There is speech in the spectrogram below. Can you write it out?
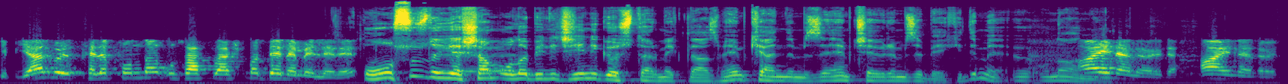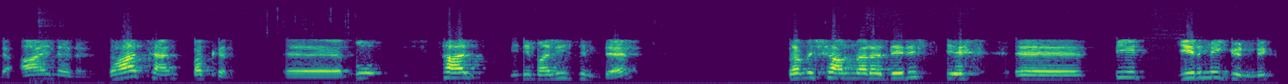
gibi. Yani böyle telefondan uzaklaşma denemeleri. Onsuz da yaşam Ee, olabileceğini göstermek lazım. Hem kendimize hem çevremize belki değil mi? Onu anlıyorum. Aynen öyle. Aynen öyle. Aynen öyle. Zaten bakın e, bu dijital minimalizmde danışanlara deriz ki e, bir 20 günlük,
